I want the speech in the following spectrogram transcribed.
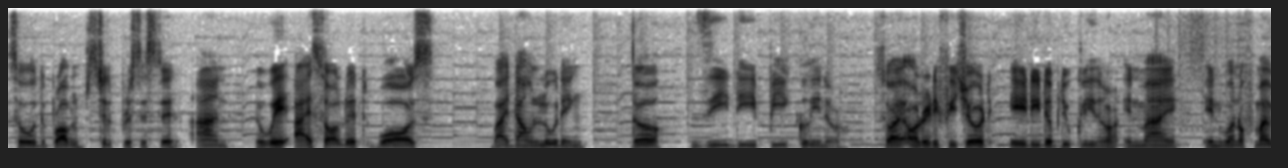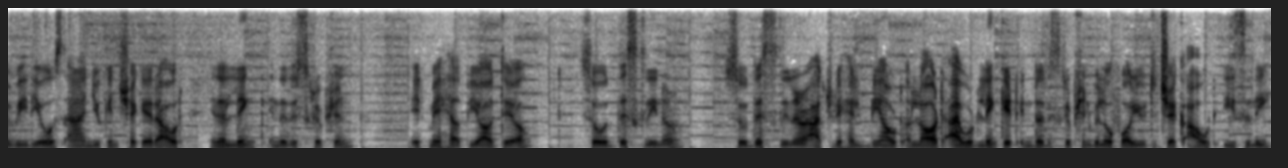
So the problem still persisted and the way I solved it was by downloading the ZHP cleaner. So I already featured ADW cleaner in my in one of my videos and you can check it out in the link in the description. It may help you out there. So this cleaner so this cleaner actually helped me out a lot. I would link it in the description below for you to check out easily.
